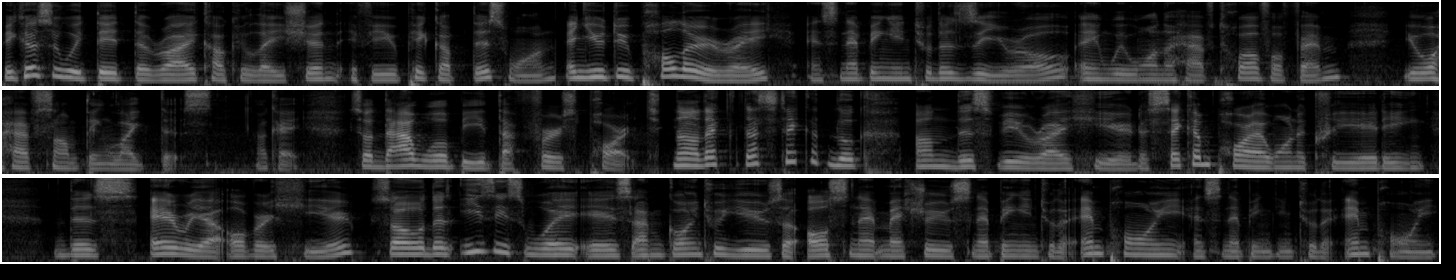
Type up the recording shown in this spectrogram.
Because we did the right calculation, if you pick up this one and you do polar array and snapping into the zero and we want to have 12 of them, you will have something like this. Okay, so that will be the first part. Now let, let's take a look on this view right here. The second part I want to creating this area over here. So the easiest way is I'm going to use an alt snap. Make sure you're snapping into the endpoint and snapping into the endpoint.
